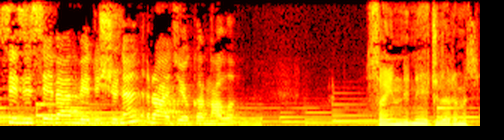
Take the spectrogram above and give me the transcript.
Sizi seven ve düşünen radyo kanalı. Sayın dinleyicilerimiz,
